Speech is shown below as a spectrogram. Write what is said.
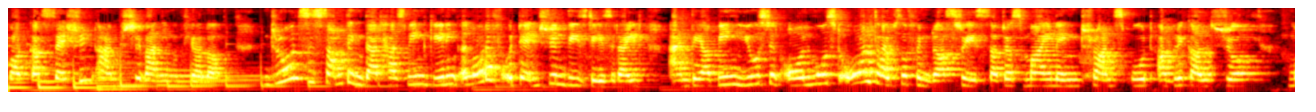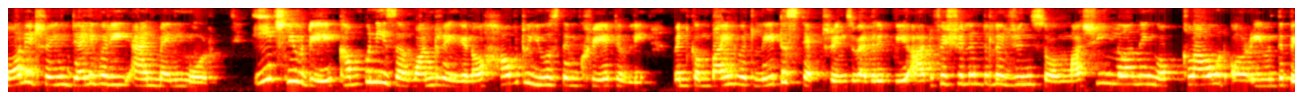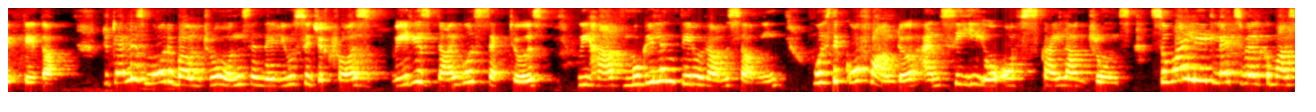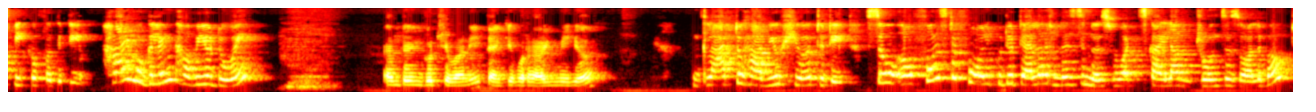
podcast session. I'm Shivani Muthyala. Drones is something that has been gaining a lot of attention these days, right? And they are being used in almost all types of industries such as mining, transport, agriculture, monitoring, delivery, and many more. Each new day, companies are wondering, you know, how to use them creatively when combined with latest tech trends, whether it be artificial intelligence or machine learning or cloud or even the big data. To tell us more about drones and their usage across various diverse sectors, we have Mughilan Thiru Ramasamy, who is the co-founder and CEO of Skylark Drones. So while late, let's welcome our speaker for the day. Hi Mughilan, how are you doing? I'm doing good, Shivani. Thank you for having me here. Glad to have you here today. So, uh, first of all, could you tell our listeners what Skylark Drones is all about?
